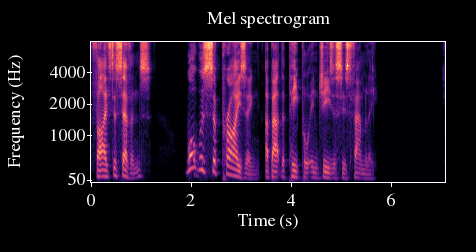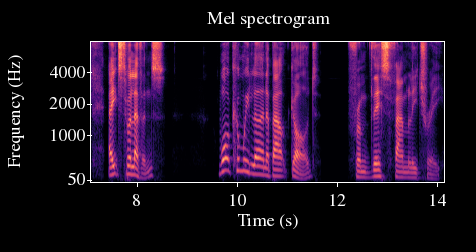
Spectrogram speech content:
Fives to sevens, what was surprising about the people in Jesus' family? 8s to 11s. What can we learn about God from this family tree?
